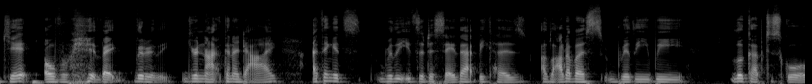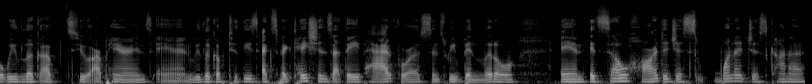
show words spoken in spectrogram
get over it. Like literally, you're not gonna die. I think it's really easy to say that because a lot of us really we look up to school, we look up to our parents, and we look up to these expectations that they've had for us since we've been little. And it's so hard to just want to just kind of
